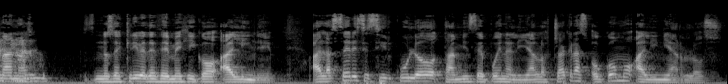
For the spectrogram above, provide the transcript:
Manos nos escribe desde México Aline. Al hacer ese círculo, ¿también se pueden alinear los chakras o cómo alinearlos?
